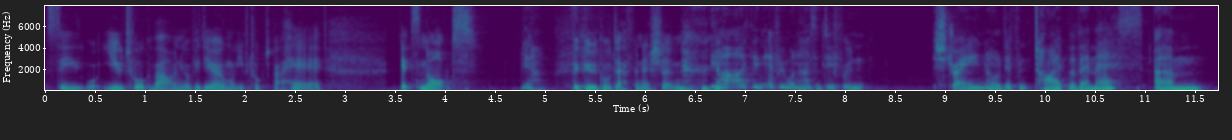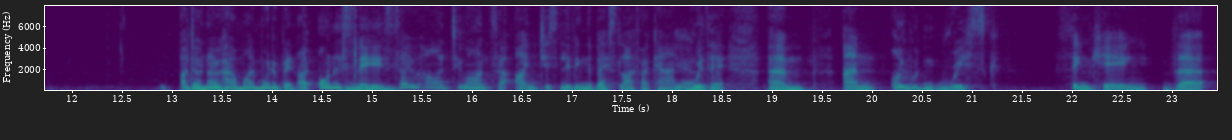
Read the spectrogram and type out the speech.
see what you talk about on your video and what you've talked about here, it's not Yeah. the Google definition. yeah, I think everyone has a different strain or a different type of MS. Um, I don't know how mine would have been. I honestly, it's so hard to answer. I'm just living the best life I can Yeah. with it, um, and I wouldn't risk thinking that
